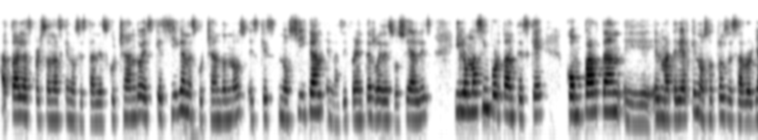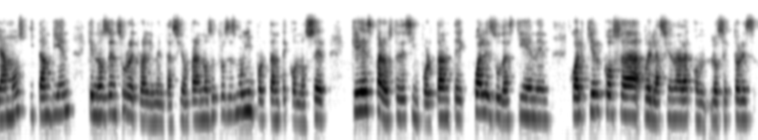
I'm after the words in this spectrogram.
a todas las personas que nos están escuchando es que sigan escuchándonos, es que nos sigan en las diferentes redes sociales y lo más importante es que compartan eh, el material que nosotros desarrollamos y también que nos den su retroalimentación. Para nosotros es muy importante conocer qué es para ustedes importante, cuáles dudas tienen, cualquier cosa relacionada con los sectores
